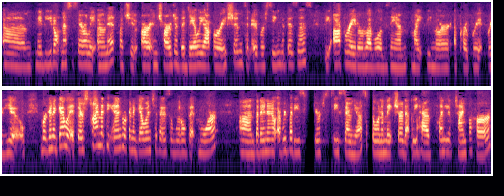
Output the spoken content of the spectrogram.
Um, maybe you don't necessarily own it, but you are in charge of the daily operations and overseeing the business. The operator level exam might be more appropriate for you. We're going to go, if there's time at the end, we're going to go into those a little bit more. Um, but I know everybody's here to see Sonia, so I want to make sure that we have plenty of time for her.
